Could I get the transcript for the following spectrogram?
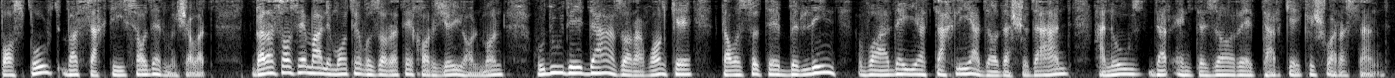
پاسپورت و سختی صادر می شود بر اساس معلومات وزارت خارجه آلمان حدود ده هزار افغان که توسط برلین وعده تخلیه داده شدهاند هنوز در انتظار ترک کشور هستند.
